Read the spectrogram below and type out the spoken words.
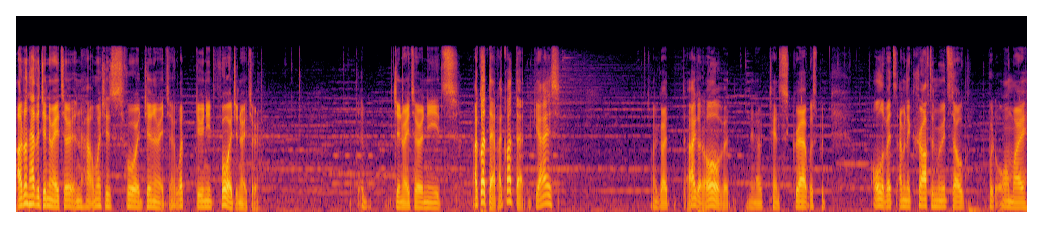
I don't have a generator, and how much is for a generator? What do you need for a generator? A generator needs. I got that. I got that, guys. I got. I got all of it. You know, 10 scrap. Let's put all of it. I'm in the crafting mood, so I'll put all my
